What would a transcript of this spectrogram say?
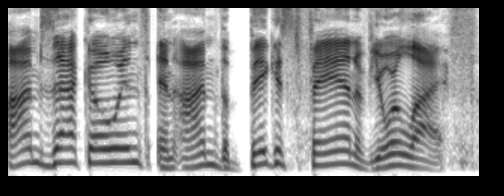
I'm Zach Owens, and I'm the biggest fan of your life.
